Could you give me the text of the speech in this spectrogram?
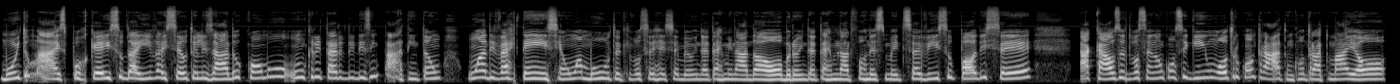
Muito mais, porque isso daí vai ser utilizado como um critério de desempate. Então, uma advertência, uma multa que você recebeu em determinada obra ou em determinado fornecimento de serviço pode ser a causa de você não conseguir um outro contrato, um contrato maior.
